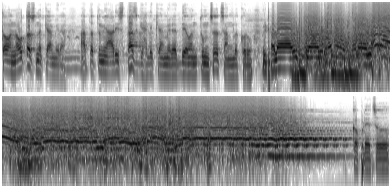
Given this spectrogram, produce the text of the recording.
तेव्हा नव्हताच ना कॅमेरा. आता तुम्ही अडीच तास घ्याले कॅमेऱ्यात देवान तुमचं चांगलं करू. विठाला कपड्याचं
